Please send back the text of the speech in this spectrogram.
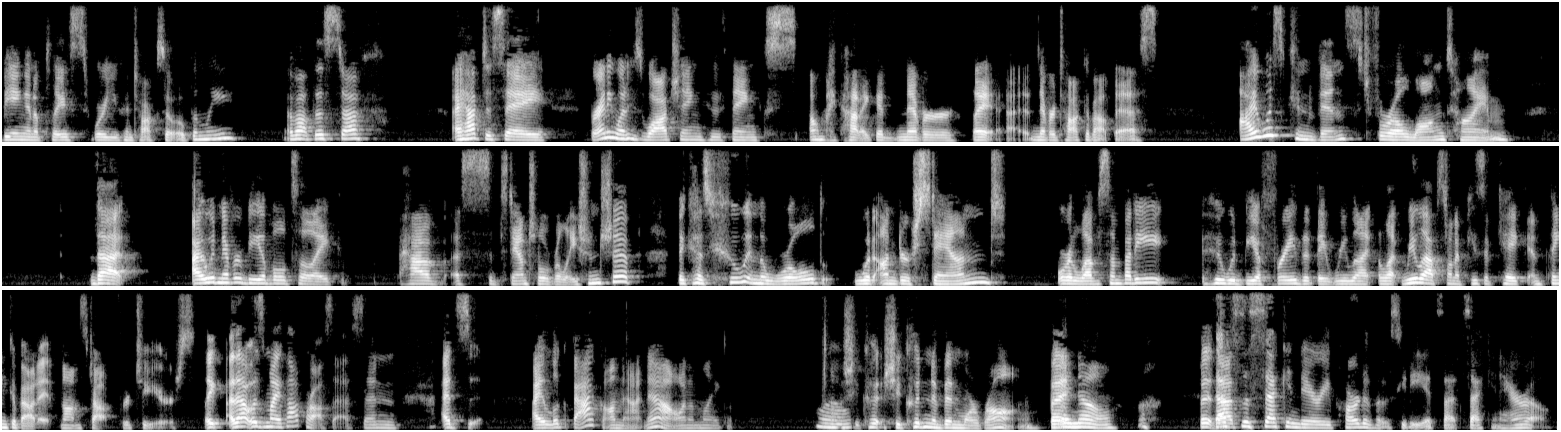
being in a place where you can talk so openly about this stuff. I have to say, for anyone who's watching who thinks, "Oh my god, I could never like never talk about this." I was convinced for a long time that I would never be able to like have a substantial relationship because who in the world would understand or love somebody who would be afraid that they relapsed on a piece of cake and think about it nonstop for two years. Like that was my thought process. And it's I look back on that now and I'm like, well, oh, she could she couldn't have been more wrong. But I know. But that's, that's the secondary part of OCD. It's that second arrow,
